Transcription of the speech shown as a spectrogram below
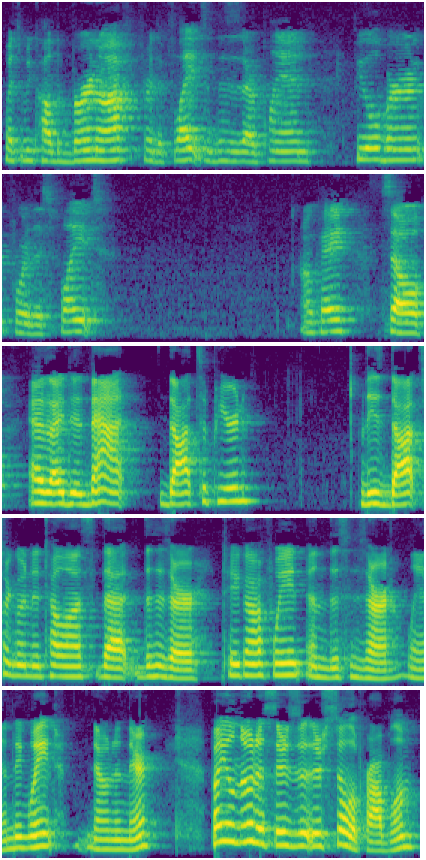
what we call the burn off for the flight. So this is our planned fuel burn for this flight. Okay, so as I did that, dots appeared these dots are going to tell us that this is our takeoff weight and this is our landing weight down in there. But you'll notice there's a, there's still a problem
